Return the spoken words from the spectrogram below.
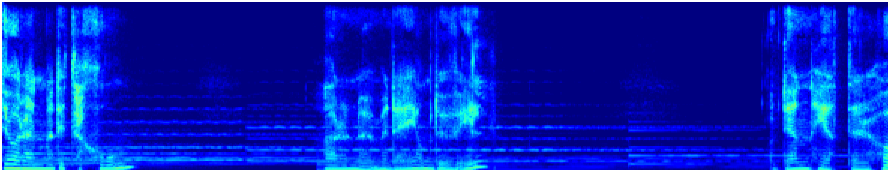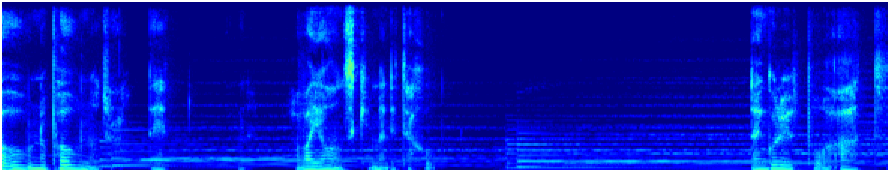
göra en meditation här och nu med dig om du vill. Och den heter Ho'onopono tror jag. Det är en hawaiiansk meditation. Den går ut på att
